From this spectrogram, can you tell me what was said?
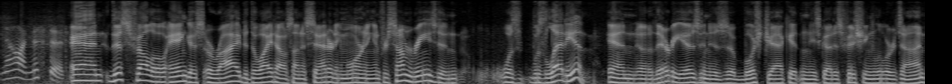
No, I missed it. And this fellow Angus arrived at the White House on a Saturday morning, and for some reason was was let in. And uh, there he is in his uh, bush jacket, and he's got his fishing lures on,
